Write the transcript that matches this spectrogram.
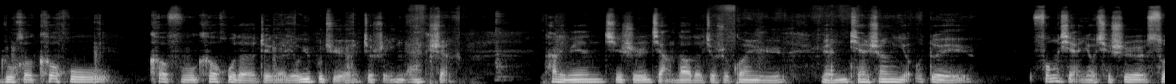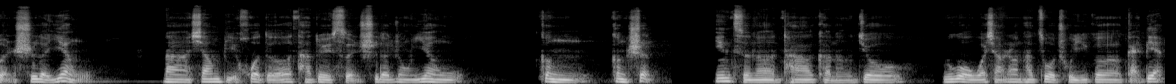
如何客户克服客户的这个犹豫不决，就是 in action。它里面其实讲到的就是关于人天生有对。风险，尤其是损失的厌恶，那相比获得，他对损失的这种厌恶更更甚。因此呢，他可能就，如果我想让他做出一个改变，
